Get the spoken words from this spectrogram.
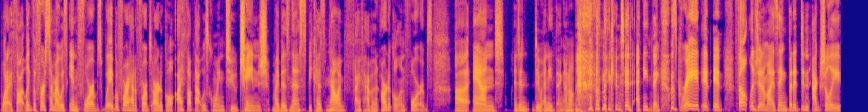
what I thought. Like the first time I was in Forbes, way before I had a Forbes article, I thought that was going to change my business because now I'm, I have an article in Forbes. Uh, and it didn't do anything. I don't I don't think it did anything. It was great. It it felt legitimizing, but it didn't actually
